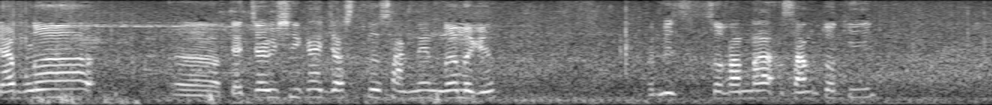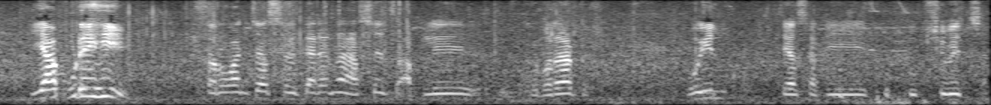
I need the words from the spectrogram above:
त्यामुळं त्याच्याविषयी काही जास्त सांगणे न लगेल तर मी सरांना सांगतो की यापुढेही सर्वांच्या सहकार्यानं असेच आपले भरभराट होईल. त्यासाठी खूप खूप शुभेच्छा.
